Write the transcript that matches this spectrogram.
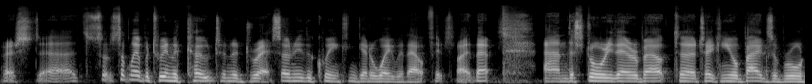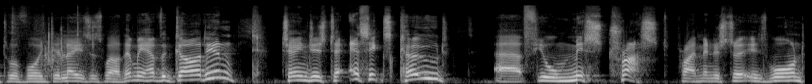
pressed, uh, sort of somewhere between a coat and a dress. Only the Queen can get away with outfits like that. And the story there about uh, taking your bags abroad to avoid delays as well. Then we have the Guardian changes to ethics code, uh, fuel mistrust. Prime Minister is warned,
